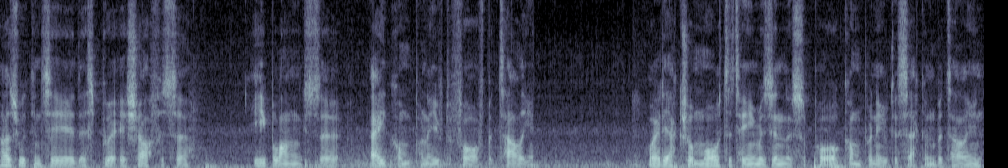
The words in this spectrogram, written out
As we can see here, this British officer, he belongs to A company of the 4th Battalion, where the actual mortar team is in the support company of the 2nd Battalion.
